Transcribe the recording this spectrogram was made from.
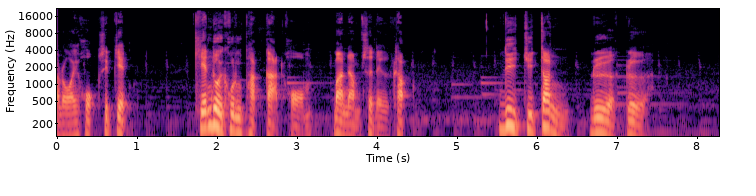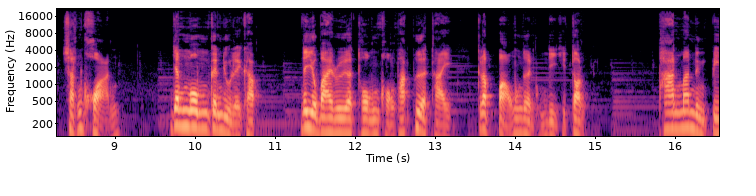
2567 เขียนโดยคุณผักกาดหอมมานำเสนอครับ ดิจิตัลเรือเกลือ สันขวานยังงมกันอยู่เลยครับ นโยบายเรือธงของพรรคเพื่อไทยกระเป๋าเงินดิจิตอลผ่านมา 1 ปี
